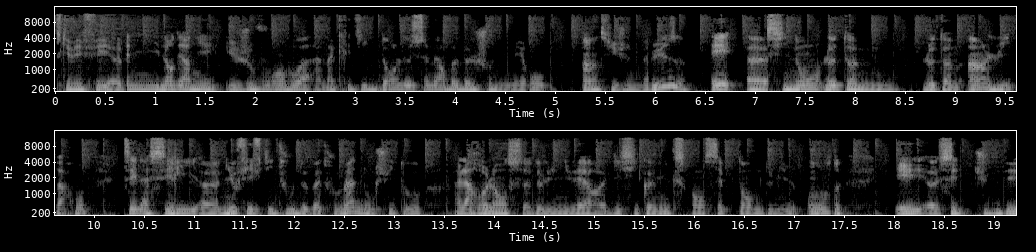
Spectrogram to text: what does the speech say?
ce qu'avait fait euh, Panini l'an dernier et je vous renvoie à ma critique dans le Summer Bubble Show numéro 1 si je ne m'abuse. Et euh, sinon le tome le tome 1, lui, par contre, c'est la série euh, New 52 de Batwoman, donc suite au, à la relance de l'univers DC Comics en septembre 2011. Et c'est une des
